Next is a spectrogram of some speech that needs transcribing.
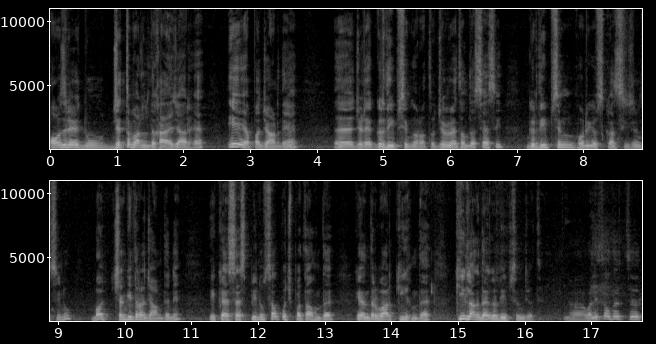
ਔਜ਼ਲੇ ਨੂੰ ਜਿੱਤ ਵੱਲ ਦਿਖਾਇਆ ਜਾ ਰਿਹਾ ਹੈ ਇਹ ਆਪਾਂ ਜਾਣਦੇ ਹਾਂ ਅਹ ਜਿਹੜੇ ਗੁਰਦੀਪ ਸਿੰਘ ਹੋਰਾਂ ਤੋਂ। ਜਿਵੇਂ ਮੈਂ ਤੁਹਾਨੂੰ ਦੱਸਿਆ ਸੀ ਗੁਰਦੀਪ ਸਿੰਘ ਹੋਰੀ ਉਸ ਕੰਸਟੀਚੁਐਂਸੀ ਨੂੰ ਬਹੁਤ ਚੰਗੀ ਤਰ੍ਹਾਂ ਜਾਣਦੇ ਨੇ। ਇੱਕ ਐਸਐਸਪੀ ਨੂੰ ਸਭ ਕੁਝ ਪਤਾ ਹੁੰਦਾ ਹੈ ਕਿ ਅੰਦਰ ਬਾਹਰ ਕੀ ਹੁੰਦਾ ਹੈ। ਕੀ ਲੱਗਦਾ ਗੁਰਦੀਪ ਸਿੰਘ ਜੀ ਉੱਥੇ? ਵਾਲੀ ਸਾਹਿਬ ਦੇ ਵਿੱਚ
